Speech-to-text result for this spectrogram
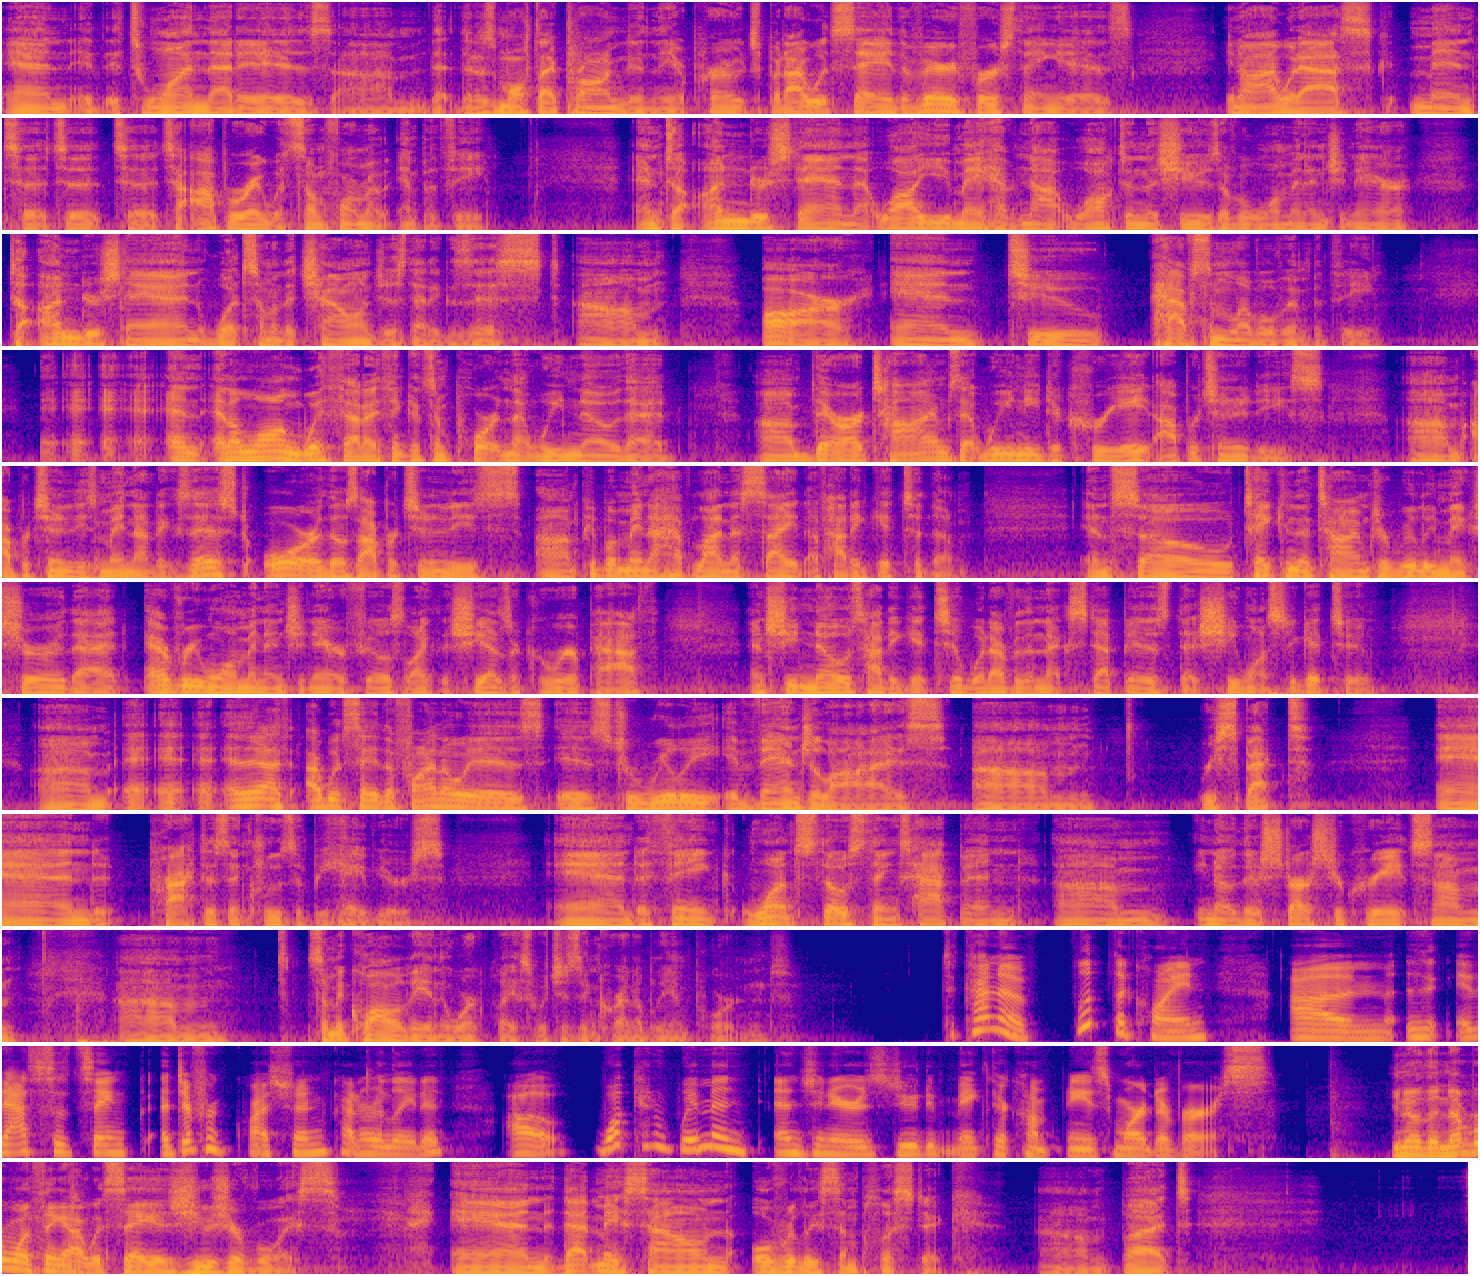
and it, it's one that is um, that, that is multi pronged in the approach. But I would say the very first thing is you know, I would ask men to, to, to, to operate with some form of empathy and to understand that while you may have not walked in the shoes of a woman engineer, to understand what some of the challenges that exist um, are and to have some level of empathy. And, and along with that, I think it's important that we know that um, there are times that we need to create opportunities. Um, opportunities may not exist, or those opportunities, um, people may not have line of sight of how to get to them. And so taking the time to really make sure that every woman engineer feels like that she has a career path and she knows how to get to whatever the next step is that she wants to get to. Um, and, and I, would say the final is is to really evangelize um, respect and practice inclusive behaviors. And I think once those things happen, um, you know, there starts to create some um, some equality in the workplace, which is incredibly important to kind of flip the coin, um, that's the same, a different question, kind of related. Uh, what can women engineers do to make their companies more diverse? You know, the number one thing I would say is use your voice. And that may sound overly simplistic, um, but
